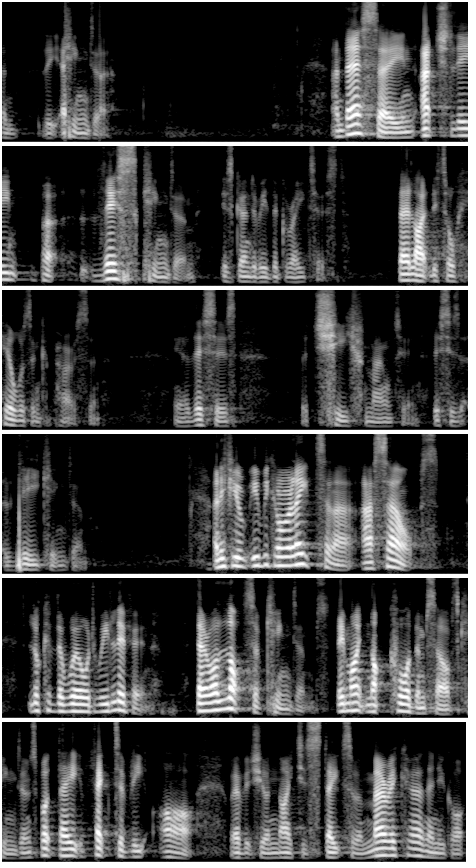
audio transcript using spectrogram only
and the kingdom. And they're saying, actually, but this kingdom is going to be the greatest. They're like little hills in comparison. You know, this is the chief mountain. This is the kingdom. And if, you, if we can relate to that ourselves, look at the world we live in. There are lots of kingdoms. They might not call themselves kingdoms, but they effectively are. Whether it's the United States of America, and then you've got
